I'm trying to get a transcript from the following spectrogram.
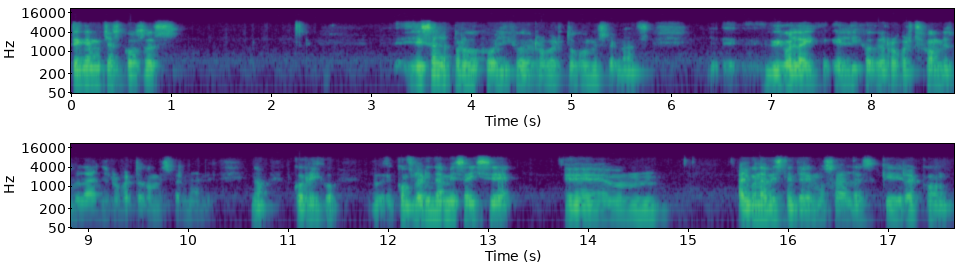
Tenía muchas cosas esa la produjo el hijo de Roberto Gómez Fernández. Eh, digo, el hijo de Roberto Gómez Bolaños, Roberto Gómez Fernández. No, corrijo. Con Florinda Mesa hice em, Alguna vez tendremos alas, que era con,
